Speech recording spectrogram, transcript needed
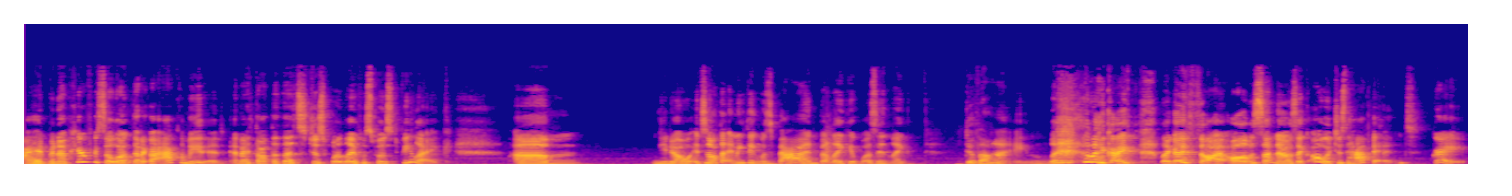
I had been up here for so long that I got acclimated and I thought that that's just what life was supposed to be like. Um, you know, it's not that anything was bad, but like it wasn't like divine. like I like I thought all of a sudden I was like, "Oh, it just happened." Great.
